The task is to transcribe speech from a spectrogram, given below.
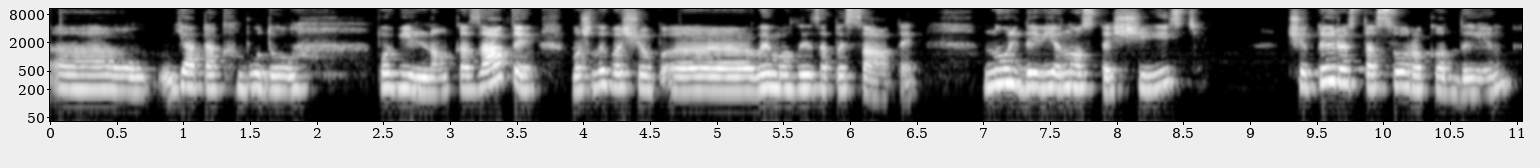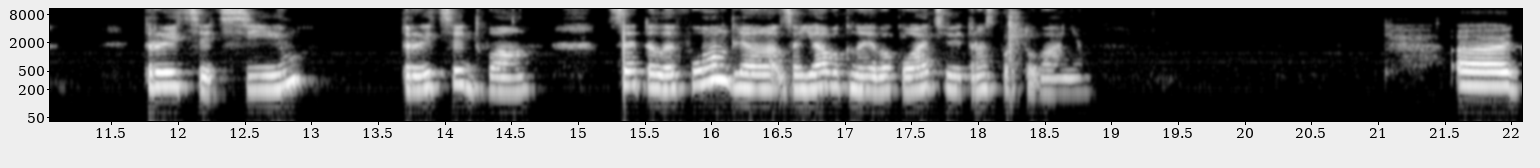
Е, Я так буду повільно казати, можливо, щоб е, ви могли записати 096 441 37 32. Це телефон для заявок на евакуацію і транспортування. Е,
